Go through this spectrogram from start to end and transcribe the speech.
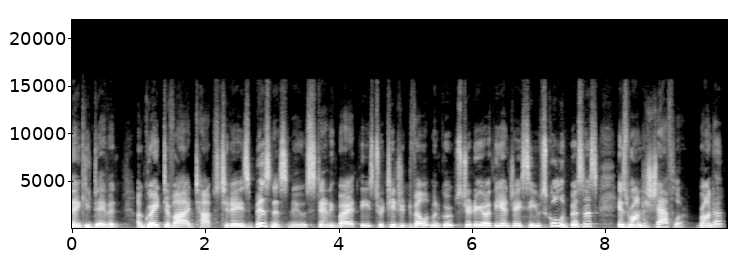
Thank you, David. A great divide tops today's business news. Standing by at the Strategic Development Group studio at the NJCU School of Business is Rhonda Schaffler. Rhonda?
